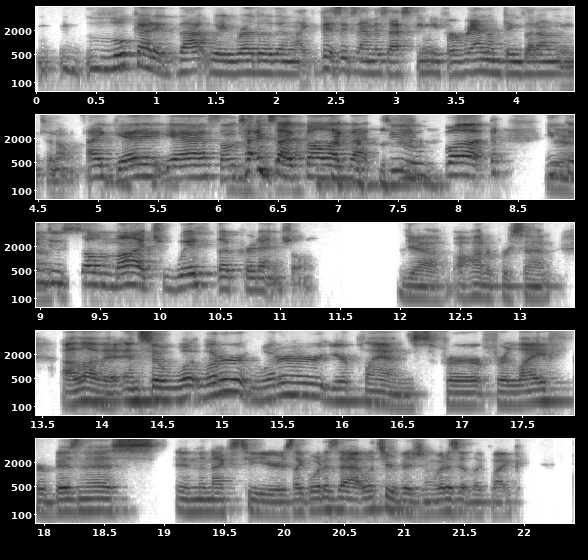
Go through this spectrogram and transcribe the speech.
look at it that way rather than like this exam is asking me for random things that I don't need to know. I get it. Yeah, sometimes I felt like that too, but you yeah. can do so much with the credential. Yeah, a hundred percent. I love it. And so what what are what are your plans for for life, for business in the next two years? Like what is that? What's your vision? What does it look like?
